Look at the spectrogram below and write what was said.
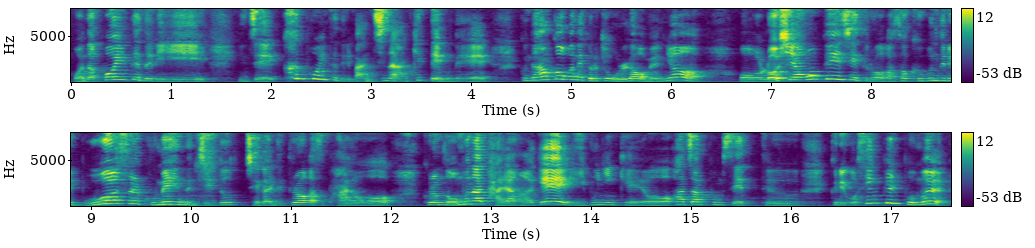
워낙 포인트들이 이제 큰 포인트들이 많지는 않기 때문에. 근데 한꺼번에 그렇게 올라오면요. 어, 러시아 홈페이지에 들어가서 그분들이 무엇을 구매했는지도 제가 이제 들어가서 봐요. 그럼 너무나 다양하게 이브닝 케어, 화장품 세트, 그리고 생필품을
